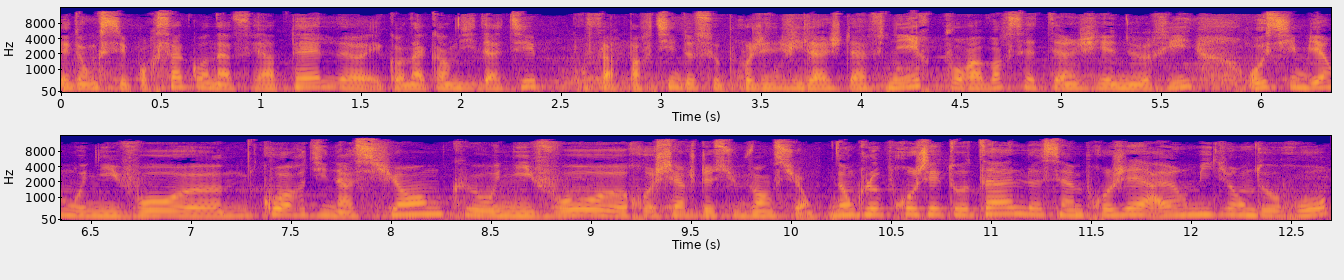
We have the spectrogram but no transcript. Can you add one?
et donc c'est pour ça qu'on a fait appel et qu'on a candidaté pour faire partie de ce projet de village d'avenir, pour avoir cette ingénierie aussi bien au niveau coordination que au niveau euh, recherche de subventions. Donc le projet total, c'est un projet à 1 million d'euros.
